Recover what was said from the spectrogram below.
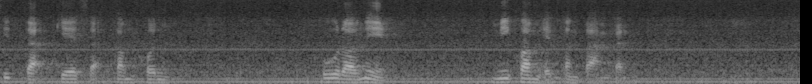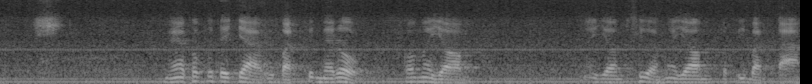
สิตะเกสะกำคน ผู้เรานี่มีความเห็นต่างๆกัน แม้พระพุทธเจ้าอุบัติขึ้นในโลกก็ไม่ยอม ไม่ยอมเชื่อไม่ยอมปฏิบัติตาม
